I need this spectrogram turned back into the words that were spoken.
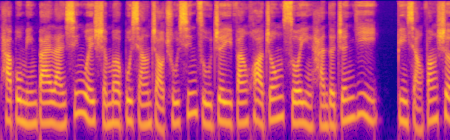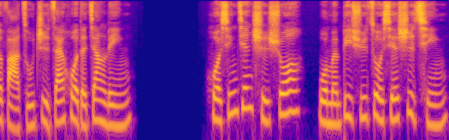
他不明白蓝星为什么不想找出星族这一番话中所隐含的真意，并想方设法阻止灾祸的降临。火星坚持说：“我们必须做些事情。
